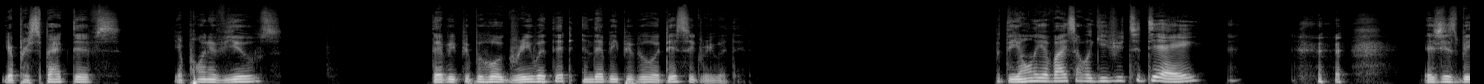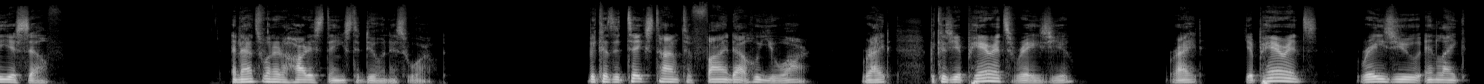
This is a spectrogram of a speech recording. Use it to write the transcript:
your perspectives, your point of views. There'll be people who agree with it and there'll be people who disagree with it. But the only advice I would give you today is just be yourself. And that's one of the hardest things to do in this world. Because it takes time to find out who you are, right? Because your parents raise you, right? Your parents raise you in like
